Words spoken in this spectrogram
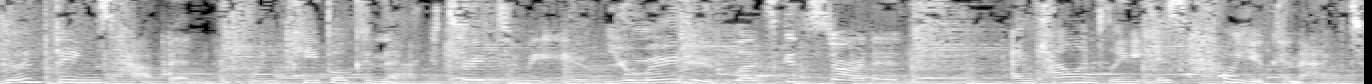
Good things happen when people connect. Great to meet you. You made it. Let's get started. And Calendly is how you connect.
